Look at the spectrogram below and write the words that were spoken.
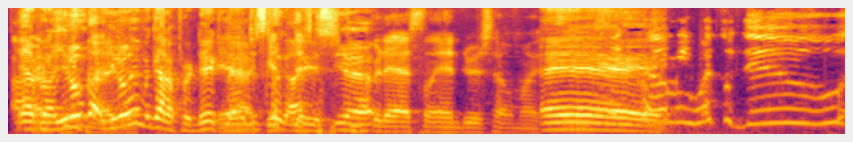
I have. Yeah, bro, you don't got, you don't even gotta predict, Yeah, man. Just get click this ice. Yeah. stupid ass Landers out my Hey. Tell me what to do.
